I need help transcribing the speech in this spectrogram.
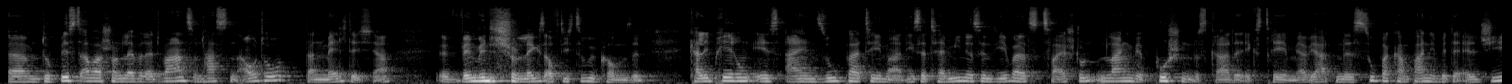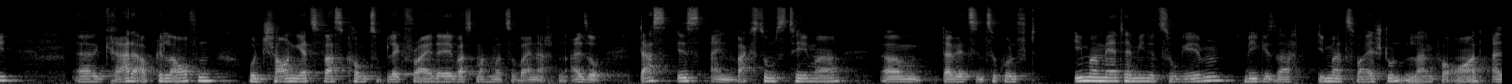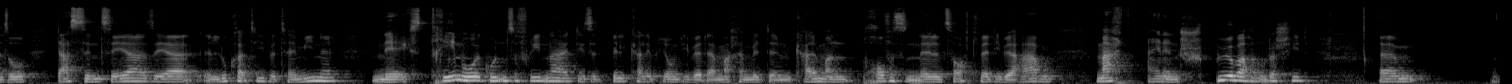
ähm, du bist aber schon Level Advanced und hast ein Auto, dann melde dich, ja. Äh, wenn wir nicht schon längst auf dich zugekommen sind. Kalibrierung ist ein super Thema. Diese Termine sind jeweils zwei Stunden lang. Wir pushen das gerade extrem. Ja. Wir hatten eine super Kampagne mit der LG äh, gerade abgelaufen und schauen jetzt, was kommt zu Black Friday, was machen wir zu Weihnachten. Also, das ist ein Wachstumsthema. Ähm, da wird es in Zukunft immer mehr Termine zu geben. Wie gesagt, immer zwei Stunden lang vor Ort. Also das sind sehr, sehr lukrative Termine. Eine extrem hohe Kundenzufriedenheit. Diese Bildkalibrierung, die wir da machen mit den Kallmann professionellen Software, die wir haben, macht einen spürbaren Unterschied. Ähm,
